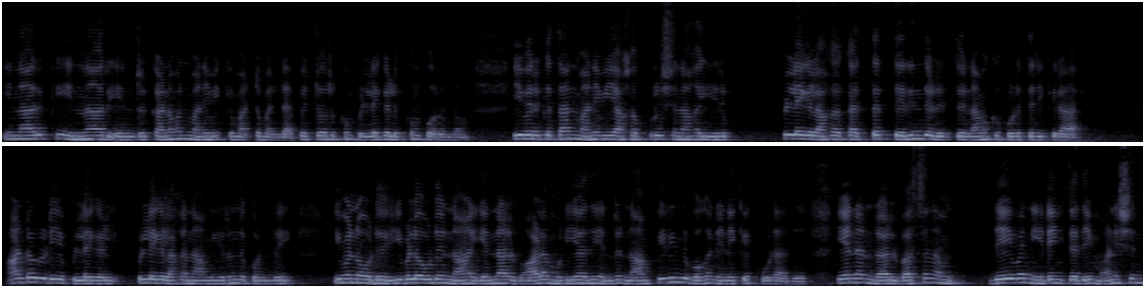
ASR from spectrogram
இன்னாருக்கு இன்னார் என்று கணவன் மனைவிக்கு மட்டுமல்ல பெற்றோருக்கும் பிள்ளைகளுக்கும் பொருந்தும். இவருக்கு தான் மனைவியாக புருஷனாக இரு பிள்ளைகளாக கத்த தெரிந்தெடுத்து நமக்கு கொடுத்திருக்கிறார். ஆண்டவருடைய பிள்ளைகள் பிள்ளைகளாக நாம் இருந்து கொண்டு இவனோடு இவளோடு நான் என்னால் வாழ முடியாது என்று நாம் பிரிந்து போக நினைக்க கூடாது. ஏனென்றால் வசனம் தேவன் இணைத்ததை மனுஷன்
